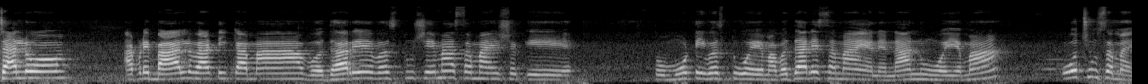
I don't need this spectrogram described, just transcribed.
ચાલો, આપણે બાલ વાટિકામાં વધારે વસ્તુ શેમાં સમાઈ શકે? તો મોટી વસ્તુ હોય એમાં વધારે સમાય અને નાનું હોય એમાં ઓછું સમાય.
